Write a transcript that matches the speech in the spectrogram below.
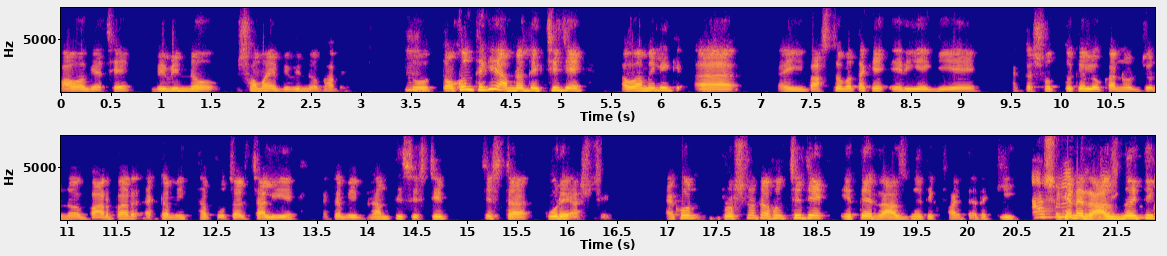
পাওয়া গেছে বিভিন্ন সময়ে বিভিন্ন ভাবে তো তখন থেকে আমরা দেখছি যে আওয়ামী লীগ আহ, এই বাস্তবতাকে এড়িয়ে গিয়ে একটা সত্যকে লুকানোর জন্য বারবার একটা মিথ্যা প্রচার চালিয়ে একটা বিভ্রান্তি সৃষ্টির চেষ্টা করে আসছে। এখন প্রশ্নটা হচ্ছে যে এতে রাজনৈতিক ফায়দাটা কি? এখানে রাজনৈতিক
